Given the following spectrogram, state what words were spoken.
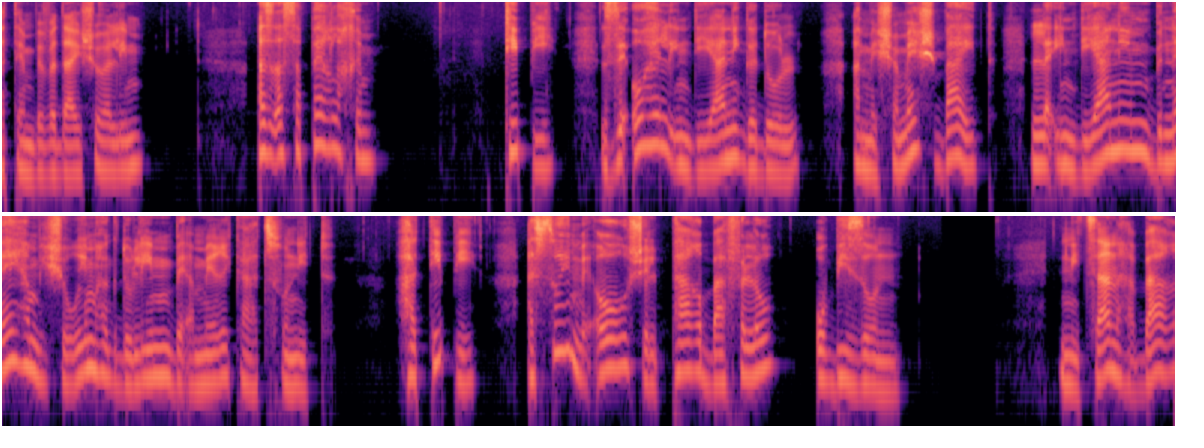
אתם בוודאי שואלים. אז אספר לכם. טיפי זה אוהל אינדיאני גדול, המשמש בית לאינדיאנים בני המישורים הגדולים באמריקה הצפונית. הטיפי עשוי מאור של פר בפלו או ביזון. ניצן הבר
